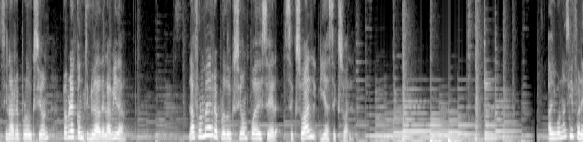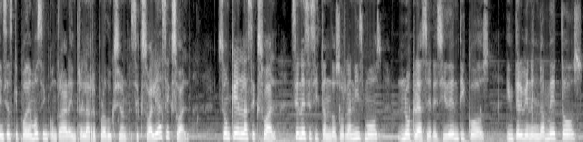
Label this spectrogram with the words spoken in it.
Sin la reproducción, no habría continuidad de la vida. La forma de reproducción puede ser sexual y asexual. Algunas diferencias que podemos encontrar entre la reproducción sexual y asexual son que en la sexual se necesitan dos organismos, no crea seres idénticos, intervienen gametos,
